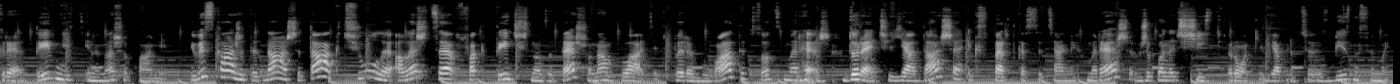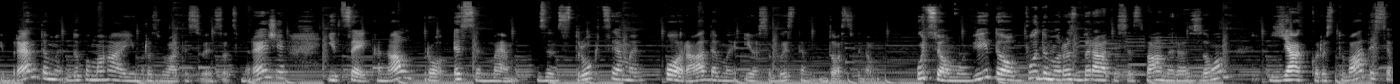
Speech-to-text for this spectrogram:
креативність і на нашу пам'ять. І ви скажете, Даша, так, чули, але ж це фактично за те, що нам платять перебувати в соцмережах. До речі, я Даша, експертка з соціальних мереж. Вже понад 6 років я працюю з бізнесами і брендами, допомагаю їм розвивати свої соцмережі. І цей канал про SMM з інструкціями, порадами і особистим досвідом. У цьому відео будемо розбиратися з вами разом, як користуватися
